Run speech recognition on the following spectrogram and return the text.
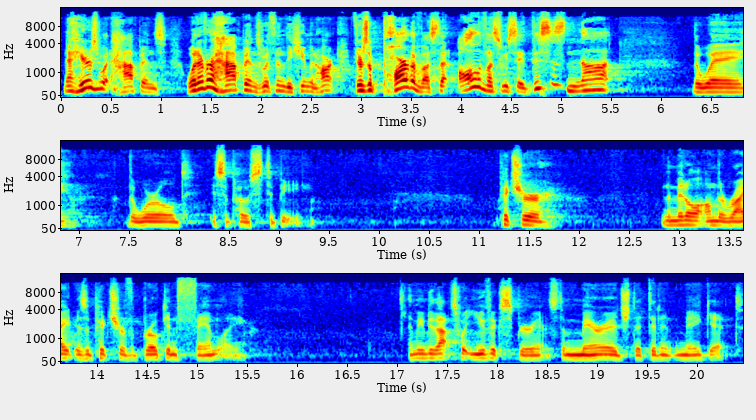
Now, here's what happens whatever happens within the human heart, there's a part of us that all of us, we say, this is not the way the world is supposed to be. Picture in the middle on the right is a picture of a broken family. And maybe that's what you've experienced a marriage that didn't make it,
